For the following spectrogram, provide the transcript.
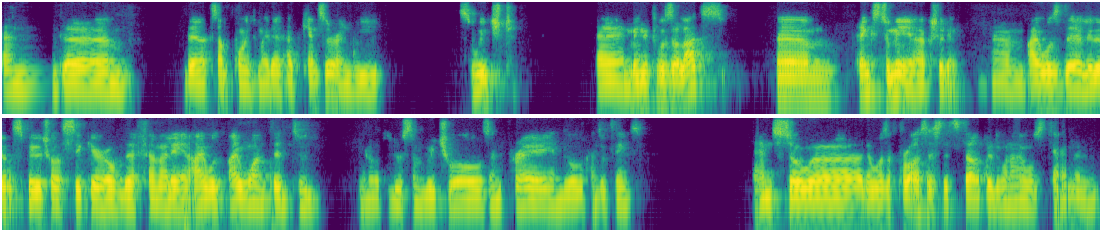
And um, then at some point, my dad had cancer, and we switched. Um, and it was a lot um, thanks to me, actually. Um, I was the little spiritual seeker of the family, and I wa- I wanted to, you know, to do some rituals and pray and do all kinds of things. And so uh, there was a process that started when I was 10 and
